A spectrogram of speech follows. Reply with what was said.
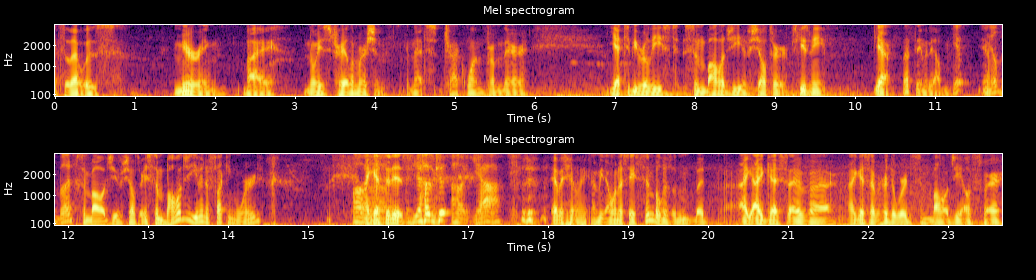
Right, so that was Mirroring by Noise Trail Immersion, and that's track one from their yet to be released Symbology of Shelter. Excuse me. Yeah, that's the name of the album. Yep, Yeah. nailed bud. Symbology of Shelter. Is symbology even a fucking word? I guess it is. Yeah, I was good. Uh, yeah. Evidently. I mean, I want to say symbolism, but I, I guess I've uh, I guess I've heard the word symbology elsewhere.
